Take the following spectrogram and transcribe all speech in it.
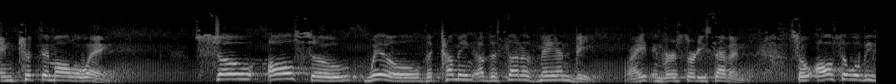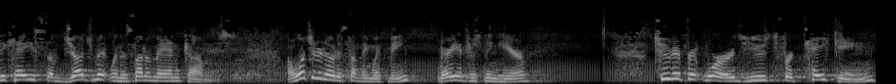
and took them all away. so also will the coming of the Son of Man be. Right? In verse 37. So also will be the case of judgment when the Son of Man comes. I want you to notice something with me. Very interesting here. Two different words used for taking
